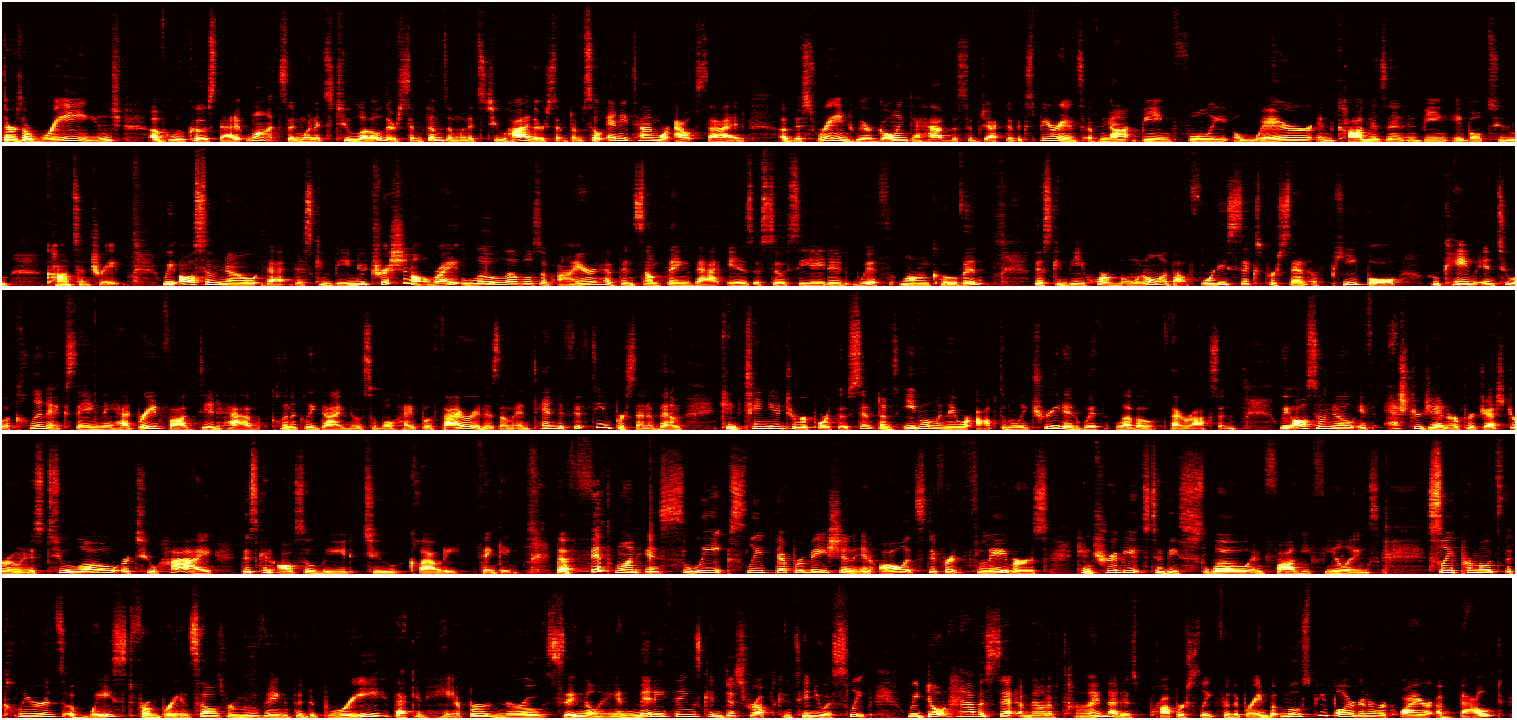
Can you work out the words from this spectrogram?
there's a range of glucose that it wants. And when it's too low, there's symptoms. And when it's too high, there's symptoms. So anytime we're outside of this range, we are going to have the subjective experience of not being fully aware and cognizant and being able to concentrate. We also know that this can be nutritional, right? Low levels of iron have been something that is associated with long COVID. This can be hormonal. About 46% of people who came into a clinic saying they had brain fog did have clinically diagnosable hypothyroidism, and 10 to 15% of them continued to report those symptoms even when they were optimally treated with levothyroxine. We also know if estrogen or progesterone is too low or too high, this can also lead to cloudy thinking. The fifth one is sleep. Sleep deprivation in all its different flavors contributes to these slow and foggy feelings. Sleep promotes the clearance of waste from brain cells, removing the debris that can hamper neurosignaling. And many things can disrupt continuous sleep. We don't have a set amount of time that is proper sleep for the brain, but most people are going to require about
